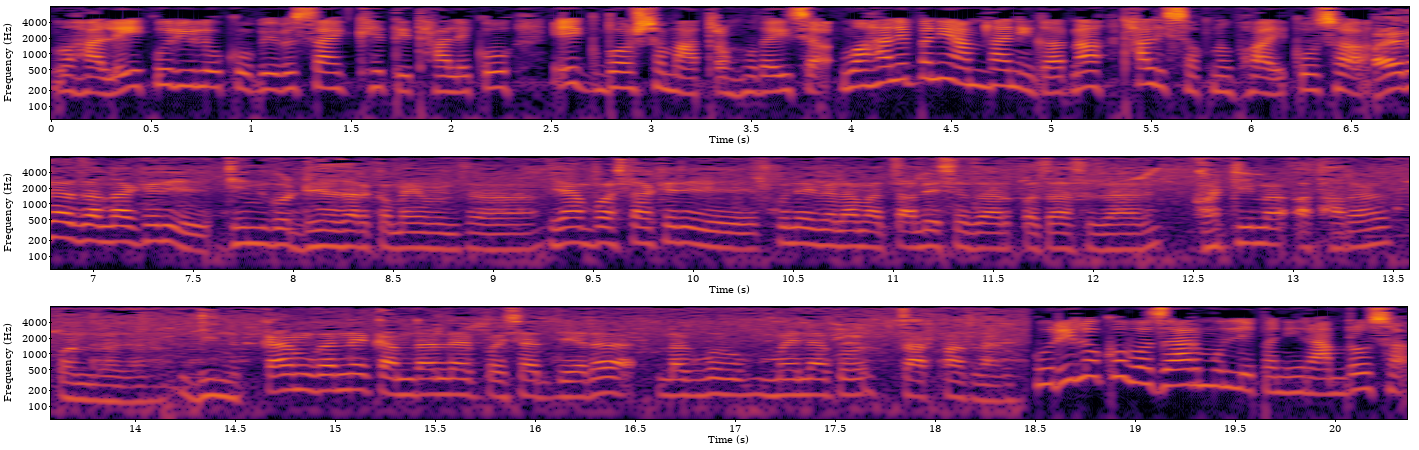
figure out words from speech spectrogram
उहाँले कुरिलोको व्यावसायिक खेती थालेको एक वर्ष मात्र हुँदैछ। उहाँले पनि आमदानी गर्न थालिसक्नु भएको छ। बाहिर जाँदाखेरि दिनको दुई हजार कमाइ हुन्छ। यहाँ बस्दाखेरि कुनै बेलामा चालिस हजार पचास हजार घटीमा अठार पन्ध्र हजार। दिन काम गर्ने कामदारलाई पैसा दिएर लगभग महिनाको चार पाँच लाख। कुरिलोको बजार मूल्य पनि राम्रो छ।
